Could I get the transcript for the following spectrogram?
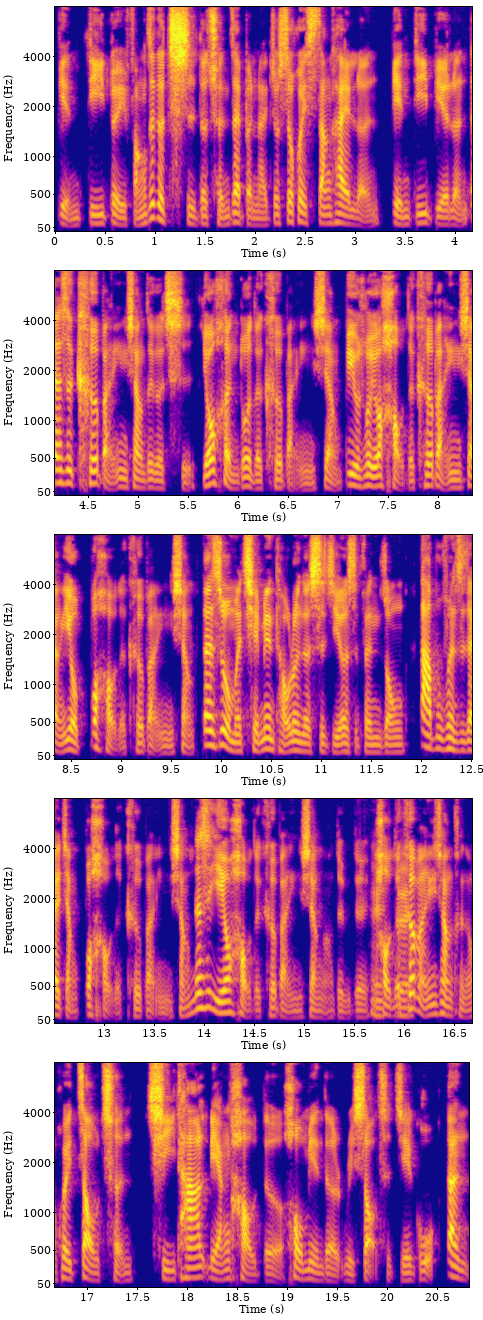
贬低对方，这个词的存在本来就是会伤害人、贬低别人。但是刻板印象这个词有很多的刻。刻板印象，比如说有好的刻板印象，也有不好的刻板印象。但是我们前面讨论的十几二十分钟，大部分是在讲不好的刻板印象，但是也有好的刻板印象啊，对不对？好的刻板印象可能会造成其他良好的后面的 result 结果，但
